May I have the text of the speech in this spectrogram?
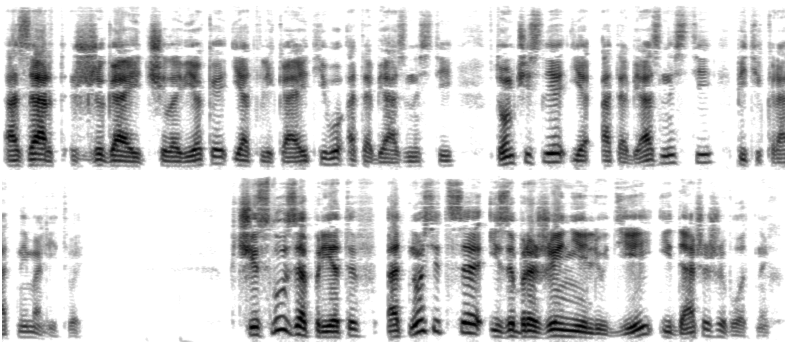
Азарт сжигает человека и отвлекает его от обязанностей, в том числе и от обязанности пятикратной молитвы. К числу запретов относится изображение людей и даже животных.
